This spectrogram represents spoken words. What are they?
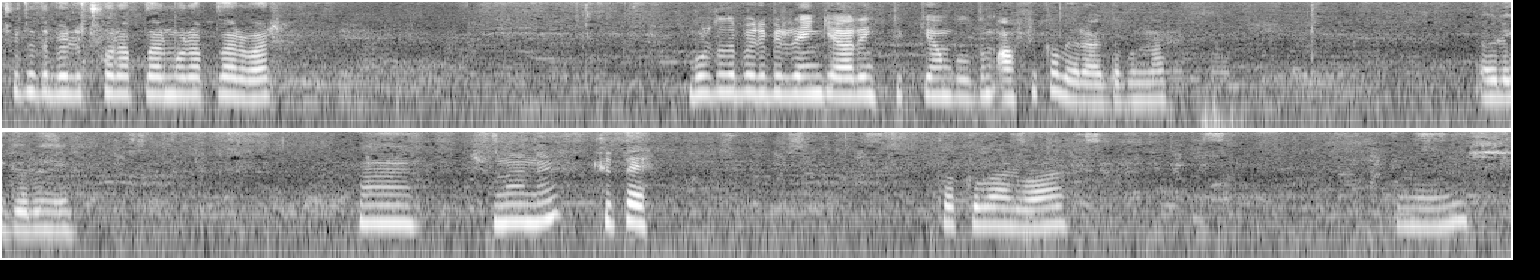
Şurada da böyle çoraplar moraplar var. Burada da böyle bir rengarenk dükkan buldum. Afrikalı herhalde bunlar. Öyle görünüyor. Ha, şunlar ne? Küpe. Takılar var. Bu neymiş?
